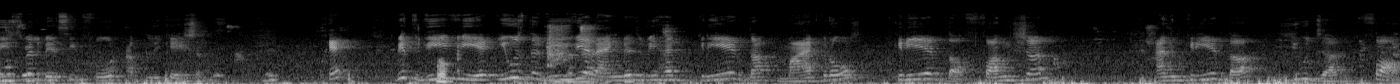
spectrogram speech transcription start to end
Visual Basic for Applications. Okay? With VBA, use the VBA language, we have create the macros, create the function, and create the user form.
